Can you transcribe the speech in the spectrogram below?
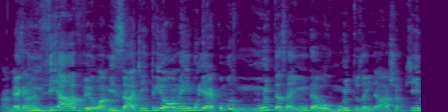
Amizade. era inviável a amizade entre homem e mulher, como muitas ainda ou muitos ainda acham que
